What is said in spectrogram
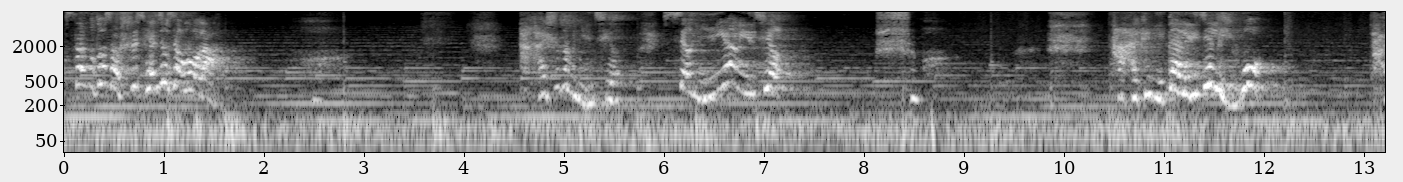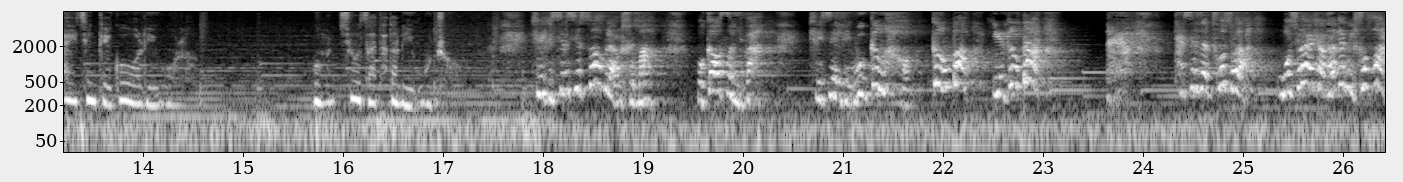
三个多小时前就降落了。还是那么年轻，像你一样年轻，是吗？他还给你带了一件礼物。他已经给过我礼物了，我们就在他的礼物中。这个星期算不了什么，我告诉你吧，这件礼物更好、更棒，也更大。哎呀，他现在出去了，我去来找他跟你说话。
